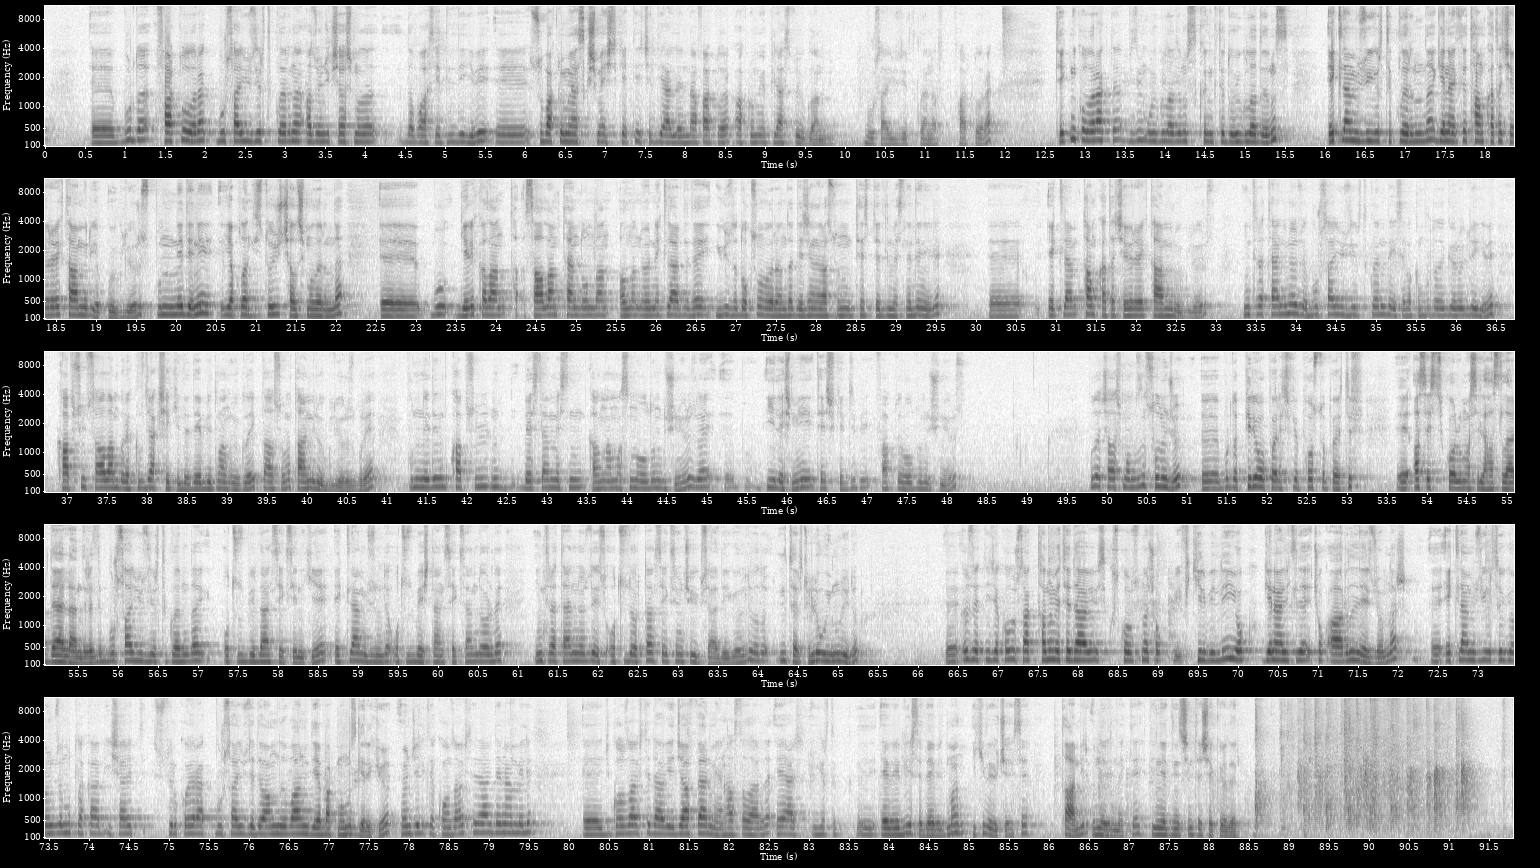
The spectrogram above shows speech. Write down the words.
Ee, burada farklı olarak bursal yüz yırtıklarına az önceki çalışmada da bahsedildiği gibi e, subakromiyal sıkışma eşlik ettiği için diğerlerinden farklı olarak akromiyoplasti uygulandı bursal yüz yırtıklarına farklı olarak. Teknik olarak da bizim uyguladığımız, klinikte de uyguladığımız eklem yüzü yırtıklarında genellikle tam kata çevirerek tamir uyguluyoruz. Bunun nedeni yapılan histoloji çalışmalarında e, bu geri kalan sağlam tendondan alınan örneklerde de %90 oranında dejenerasyonun tespit edilmesi nedeniyle e, eklem tam kata çevirerek tamir uyguluyoruz. Intratendinöz ve bursal yüz yırtıklarında ise bakın burada da görüldüğü gibi kapsül sağlam bırakılacak şekilde debridman uygulayıp daha sonra tamir uyguluyoruz buraya. Bunun nedeni bu kapsülün beslenmesinin, kanlanmasının olduğunu düşünüyoruz ve e, iyileşmeyi teşvik edici bir faktör olduğunu düşünüyoruz. Bu da çalışmamızın sonucu. Ee, Burada preoperatif ve postoperatif e, ASES skorlamasıyla hastalar değerlendirildi. Bursal yüz yırtıklarında 31'den 82'ye, eklem yüzünde 35'ten 84'e, intratendinözde ise 34'ten 83'e yükseldiği görüldü ve literatürle uyumluydu. Ee, özetleyecek olursak tanı ve tedavi konusunda çok bir fikir birliği yok. Genellikle çok ağrılı lezyonlar. Ee, eklem yüzü yırtığı gördüğümüzde mutlaka bir işaret sütürü koyarak bursal yüzde devamlılığı var mı diye bakmamız gerekiyor. Öncelikle konservatif tedavi denenmeli. E, Kozlarvis tedaviye cevap vermeyen hastalarda eğer yırtık e, evre 1 ise devridman, 2 ve 3 ise tamir önerilmekte. Dinlediğiniz için teşekkür ederim.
